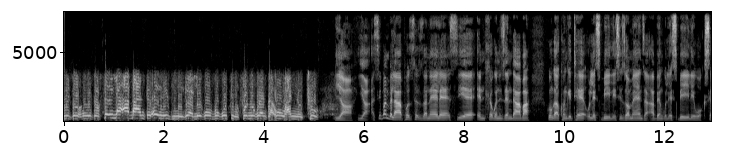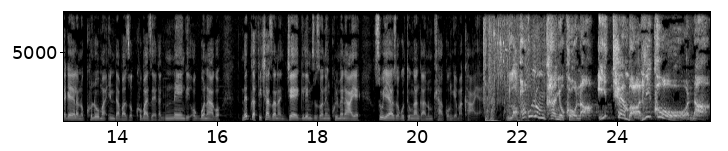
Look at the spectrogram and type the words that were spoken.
ngizo- ngizofeyila abantu engizinikele kubo ukuthi ngifuna ukwenza u-one no-two ya ya. Sibambe lapho sezanele siye enhlokweni zendaba. Kungakho ngithe ulesibili sizomenza abe ngulesibili wokusekela nokukhuluma indaba zokukhubazeka kuningi okubonako. Nethi kafeaturazana nje kile mzuzwana engikhulume naye. Suyezwa ukuthi ungangani umhlago ngemakhaya. Lapha kulomkhanyo khona ithemba likhona.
